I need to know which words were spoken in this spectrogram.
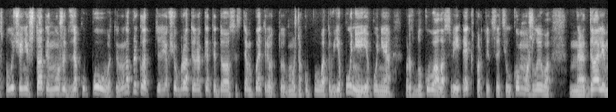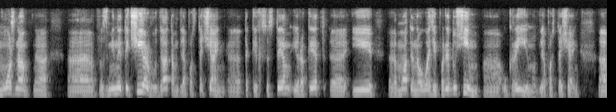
Сполучені Штати можуть закуповувати. Ну, наприклад, якщо брати ракети до систем Петріот, то можна купувати в Японії. Японія розблокувала свій експорт, і це цілком можливо. Е, Далі можна е, е, змінити чергу да, там, для постачань е, таких систем і ракет, е, і е, мати на увазі передусім е, Україну для постачань. Е,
